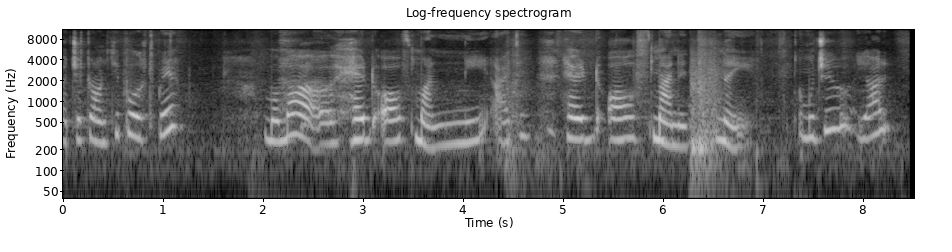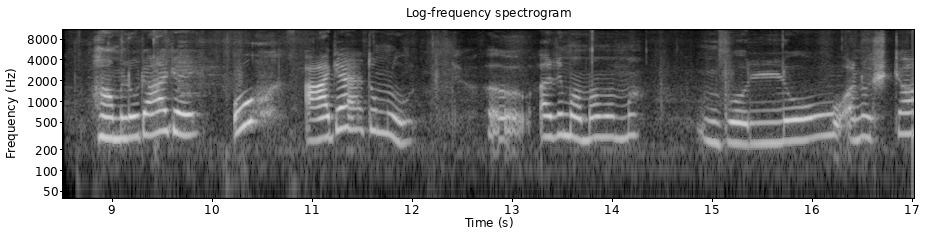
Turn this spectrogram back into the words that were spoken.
अच्छा कौन सी पोस्ट पे? मम्मा head of money I think head of manage नहीं तो मुझे यार हम लोग आ गए। ओह, आ गया तुम लोग। अरे मम्मा मम्मा बोलो, अनुष्का।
